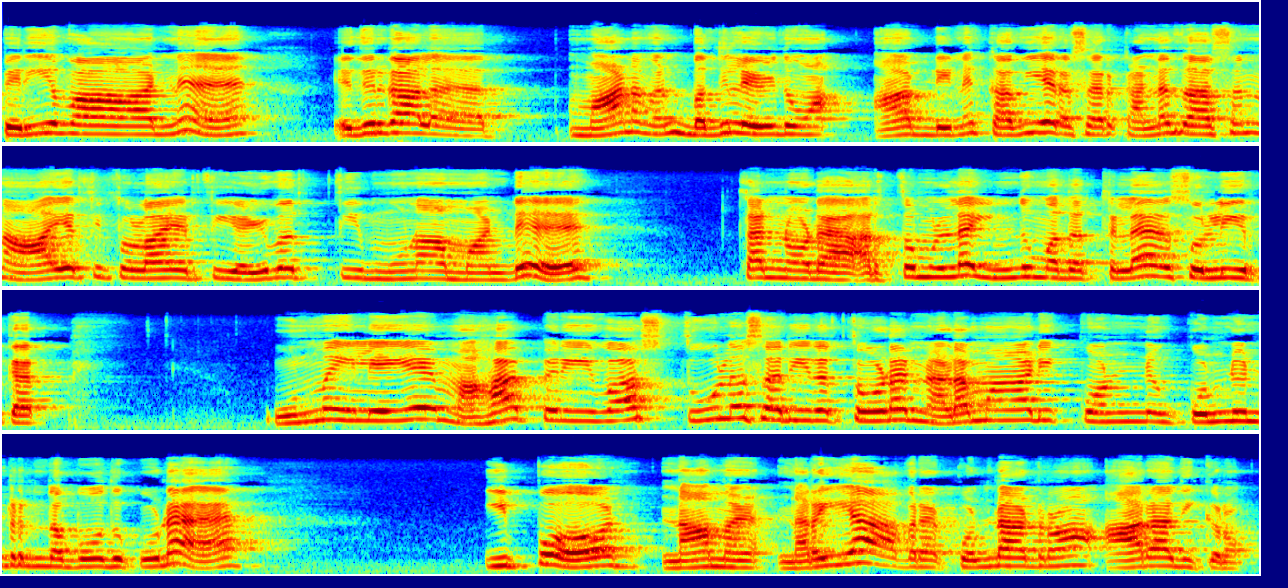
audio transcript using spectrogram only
பெரியவான்னு எதிர்கால மாணவன் பதில் எழுதுவான் அப்படின்னு கவியரசர் கண்ணதாசன் ஆயிரத்தி தொள்ளாயிரத்தி எழுபத்தி மூணாம் ஆண்டு தன்னோட அர்த்தமுள்ள இந்து மதத்தில் சொல்லியிருக்கார். உண்மையிலேயே மகா பெரியவா ஸ்தூல சரீரத்தோட நடமாடி கொண்டு கொண்டுருந்த போது கூட இப்போ நாம் நிறையா அவரை கொண்டாடுறோம் ஆராதிக்கிறோம்.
